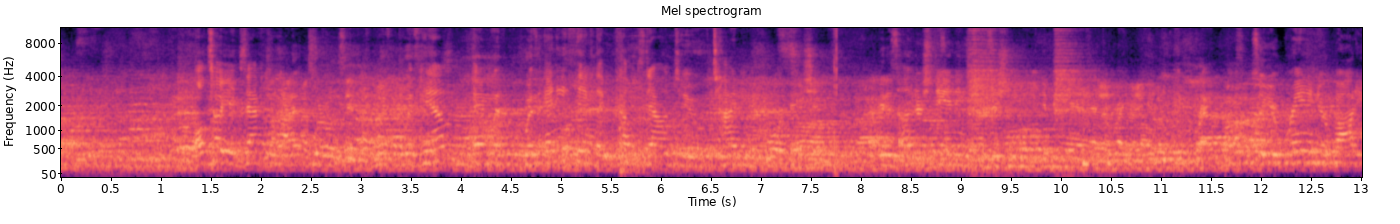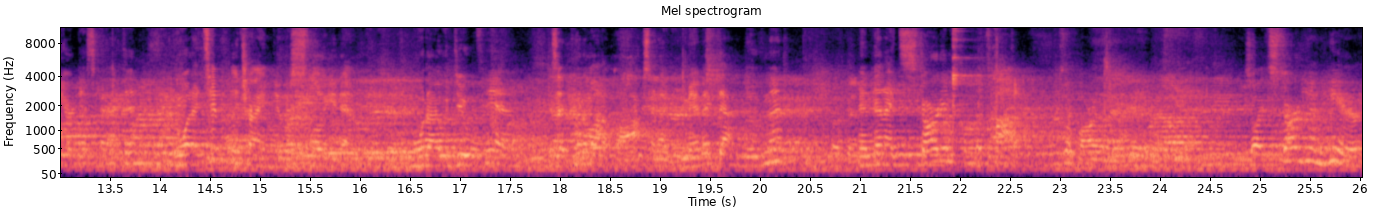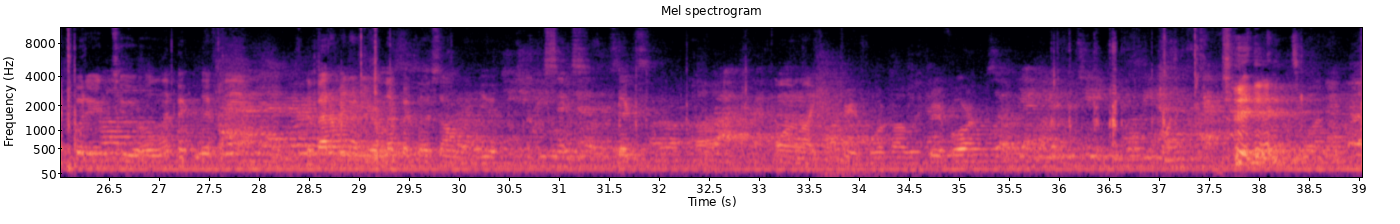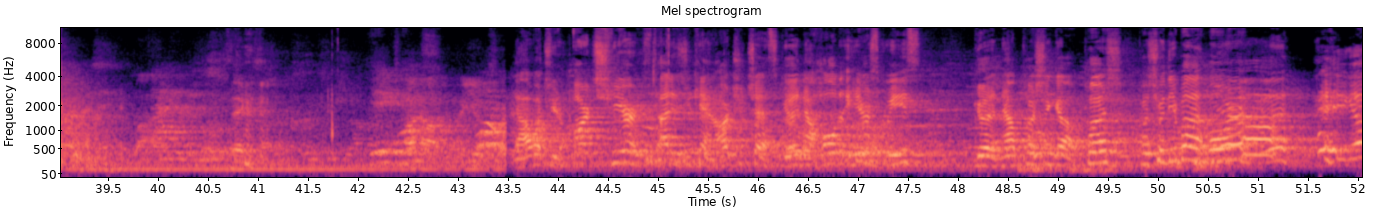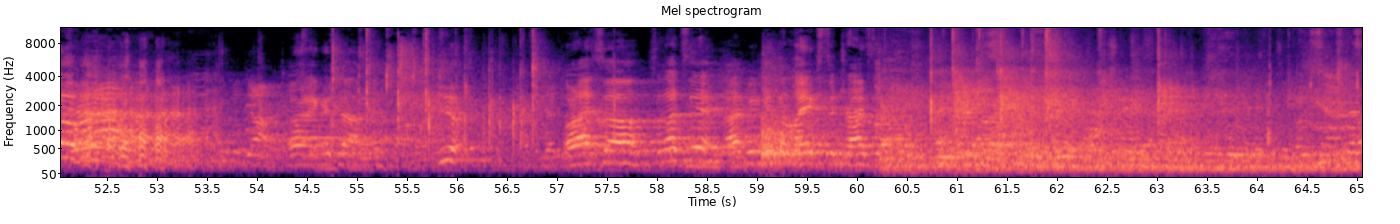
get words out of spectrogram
I'll tell you exactly what I, with, with him and with, with anything that comes down to timing and coordination, it is understanding the position you need to be in at the right moment. Right? So your brain and your body are disconnected. And what I typically try and do is slow you down. What I would do with him is I'd put him on a box and I'd mimic that movement, and then I'd start him from the top. There's a bar there. So I'd start him here, put into Olympic lifting, the betterment of your Olympic lift zone would be six, six, uh, on like three or four probably. Three or four. Six. No, are you? Now I want you to arch here as tight as you can. Arch your chest. Good. Now hold it here. Squeeze. Good. Now push and go. Push. Push with your butt more. Good. There you go. Yeah. good job. All right. Good job. Man. Yeah. All right. So so that's it. Right? We can get the legs to drive. more activation. That's This will be a freaking PR right here. Come on, Kenny. Lightweight.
